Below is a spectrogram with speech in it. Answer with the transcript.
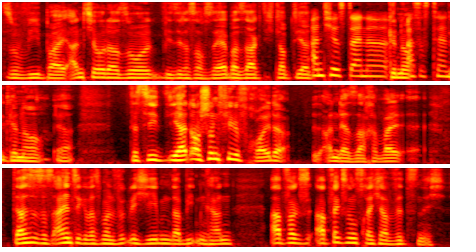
so wie bei Antje oder so, wie sie das auch selber sagt, ich glaube, die hat. Antje ist deine genau, Assistentin. Genau, ja. Das sie, die hat auch schon viel Freude an der Sache, weil das ist das Einzige, was man wirklich jedem da bieten kann. Abwechs abwechslungsreicher wird's nicht.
